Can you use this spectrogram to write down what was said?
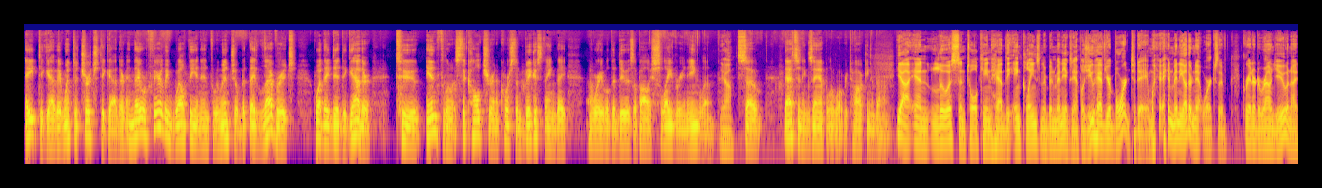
ate together, went to church together, and they were fairly wealthy and influential, but they leveraged what they did together to influence the culture. And of course, the biggest thing they uh, were able to do is abolish slavery in England. Yeah. So that's an example of what we're talking about. Yeah, and Lewis and Tolkien had the inklings, and there have been many examples. You have your board today, and many other networks that have created around you, and I,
